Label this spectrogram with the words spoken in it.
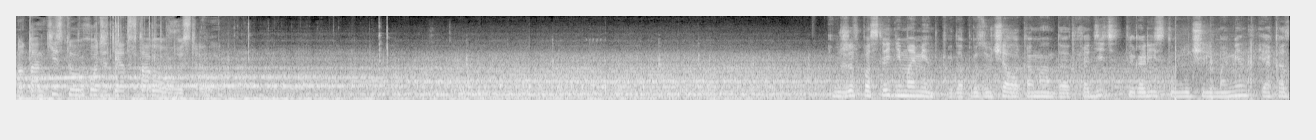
Но танкисты уходят и от второго выстрела. Уже в последний момент, когда прозвучала команда отходить, террористы улучшили момент и оказались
